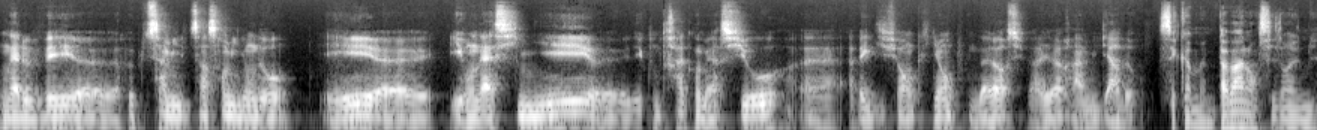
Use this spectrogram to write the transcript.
On a levé euh, un peu plus de 500 millions d'euros Et, et, on a signé des contrats commerciaux avec différents clients pour une valeur supérieure à un milliard d'euros. C'est quand même pas mal en six ans et demi.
